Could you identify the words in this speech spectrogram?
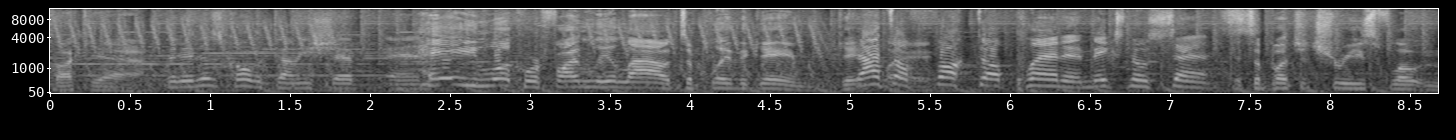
Fuck yeah. but it is called a gummy ship, and Hey, look, we're finally allowed to play the game. Gameplay. that's a fucked up planet. It makes no sense. It's a bunch of trees floating.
